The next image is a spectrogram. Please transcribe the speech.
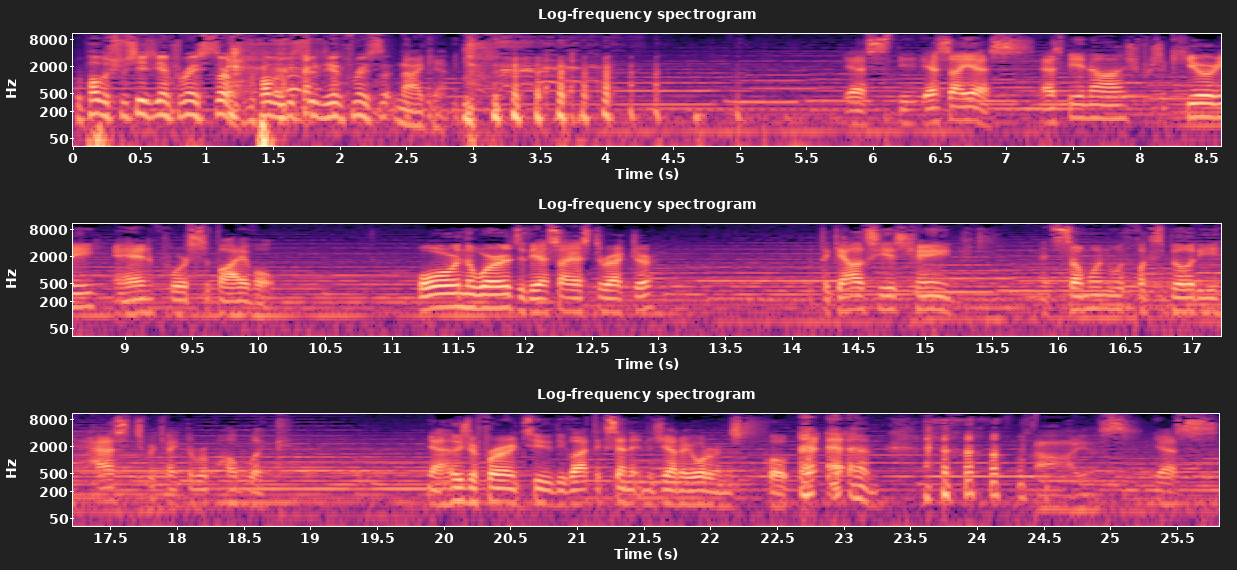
Republic Strategic Information Service. Republic Strategic Information. No, I can't. Yes, the SIS, espionage for security and for survival. Or, in the words of the SIS director, the galaxy has changed, and someone with flexibility has to protect the Republic. Now, who's referring to the Galactic Senate and the Jedi Order in this quote? ah, yes. Yes.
